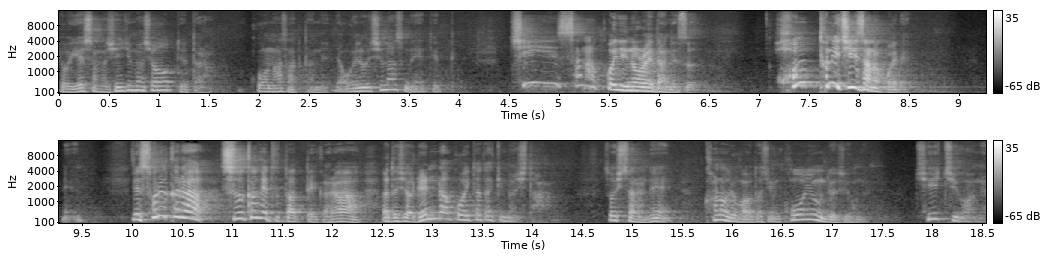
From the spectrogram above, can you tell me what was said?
今日イエス様信じましょう」って言ったらこうなさったんで「じゃお祈りしますね」って言って小さな声で祈られたんです。本当に小さな声で。でそれから数ヶ月経ってから私は連絡をいただきました。そしたらね彼女が私にこう言うんですよね父はね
